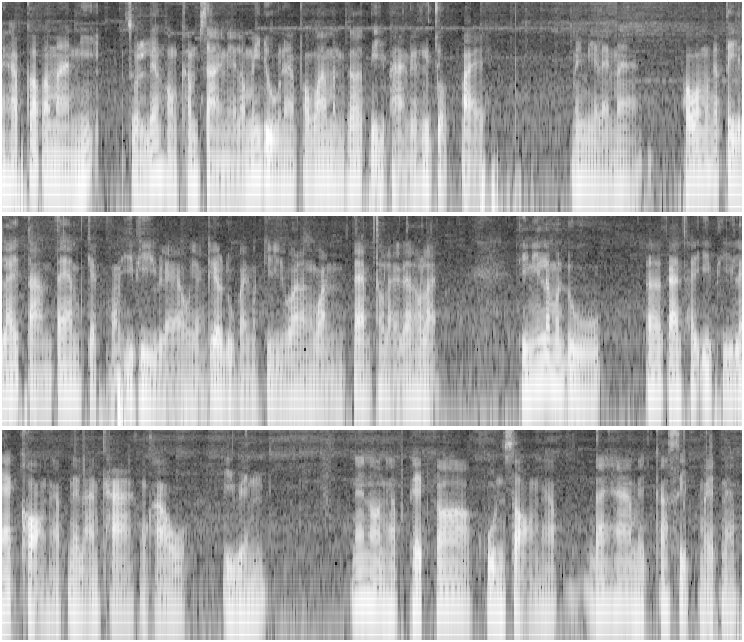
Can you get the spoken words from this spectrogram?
นะครับ ก็ประมาณนี้ส่วนเรื่องของคำสั่งเนี่ยเราไม่ดูนะ เพราะว่ามันก็ตีผ่านก็คือจบไป ไม่มีอะไรมาก เพราะว่ามันก็ตีไล่ตามแต้มเก็บของ EP อยู่แล้ว อย่างที่เราดูไปเมื่อกี้ว่ารางวัลแต้มเท่าไหร่ได้เท่าไหร่ ทีนี้เรามาดูการใช้ EP แรกของนะครับในร้านค้าของเขาอีเวนต์แน่นอนครับเพชรก็คูณ2นะครับได้ 5 เม็ดก็ 10 เม็ดนะครับ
